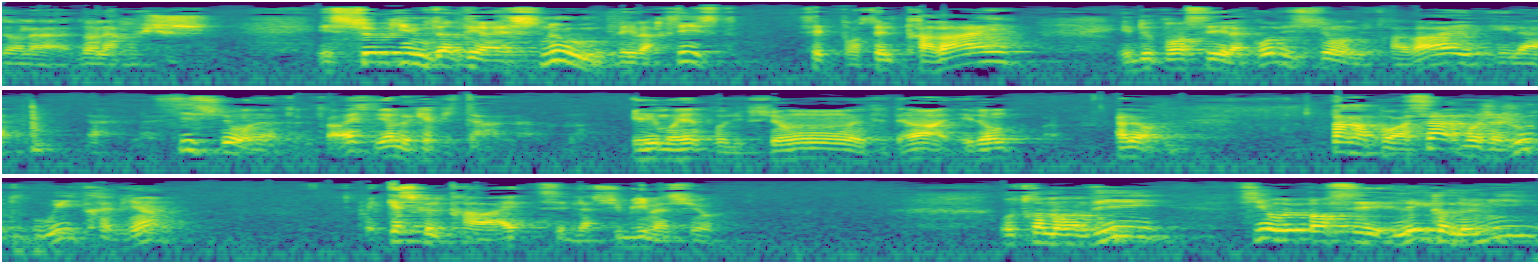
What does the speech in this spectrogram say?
dans la, dans la ruche. Et ce qui nous intéresse, nous, les marxistes, c'est de penser le travail et de penser la condition du travail et la, scission du travail, c'est-à-dire le capital, et les moyens de production, etc. Et donc, alors, par rapport à ça, moi j'ajoute, oui, très bien, mais qu'est-ce que le travail? C'est de la sublimation. Autrement dit, si on veut penser l'économie,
